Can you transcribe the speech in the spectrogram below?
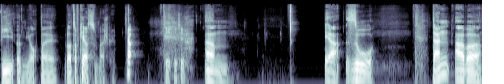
Wie irgendwie auch bei Lords of Chaos zum Beispiel. Ja, definitiv. Ähm, ja, so. Dann aber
